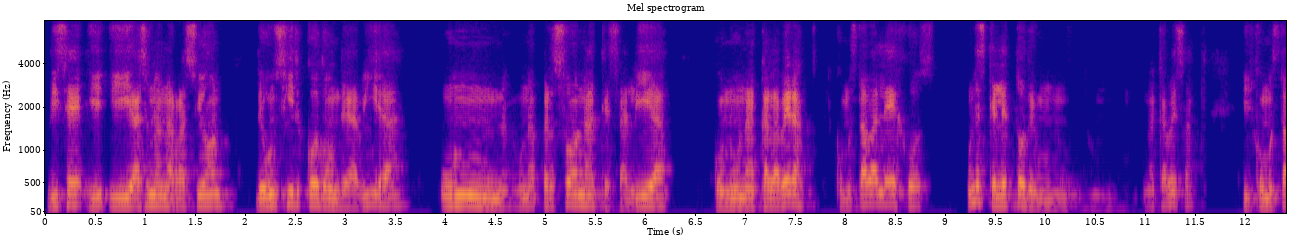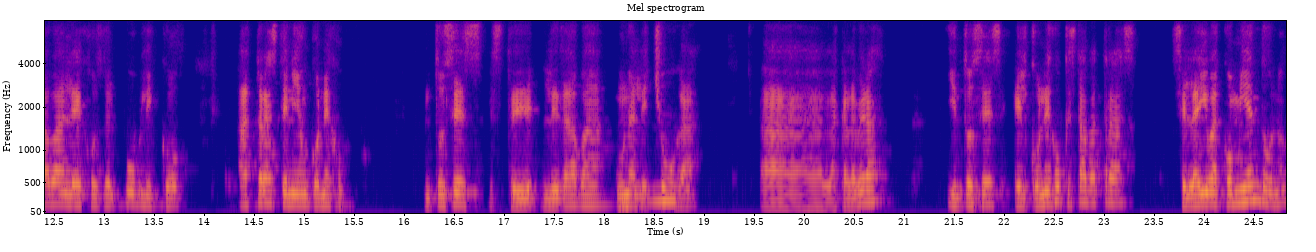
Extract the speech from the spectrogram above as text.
Dice, y, y hace una narración de un circo donde había una persona que salía con una calavera. Como estaba lejos, un esqueleto de una cabeza, y como estaba lejos del público, atrás tenía un conejo. Entonces, este, le daba una lechuga a la calavera, y entonces el conejo que estaba atrás se la iba comiendo, ¿no?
